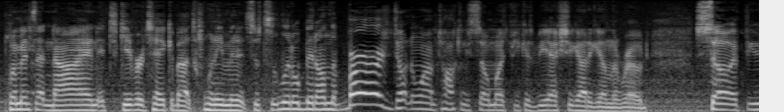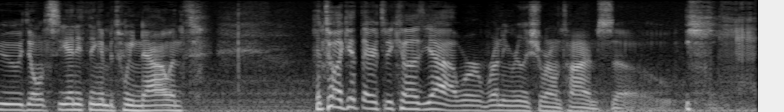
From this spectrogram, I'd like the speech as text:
Appointment's at 9. It's give or take about 20 minutes. So it's a little bit on the verge. Don't know why I'm talking so much because we actually got to get on the road. So if you don't see anything in between now and until I get there, it's because, yeah, we're running really short on time, so...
